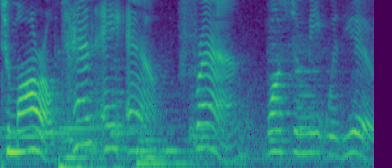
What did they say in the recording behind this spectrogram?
Tomorrow, 10 a.m., Fran wants to meet with you.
